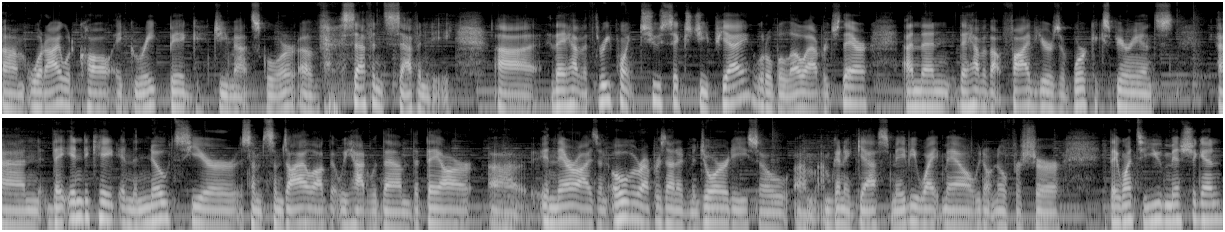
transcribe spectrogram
um, what I would call a great big GMAT score of 770. Uh, they have a 3.26 GPA, a little below average there, and then they have about five years of work experience and they indicate in the notes here some some dialogue that we had with them that they are uh, in their eyes an overrepresented majority so um, i'm going to guess maybe white male we don't know for sure they went to u michigan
